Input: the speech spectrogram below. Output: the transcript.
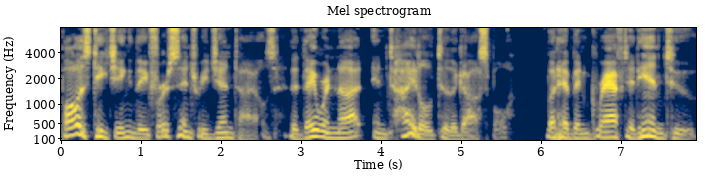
Paul is teaching the first century Gentiles that they were not entitled to the gospel, but had been grafted into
